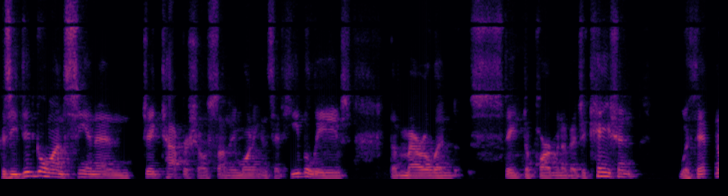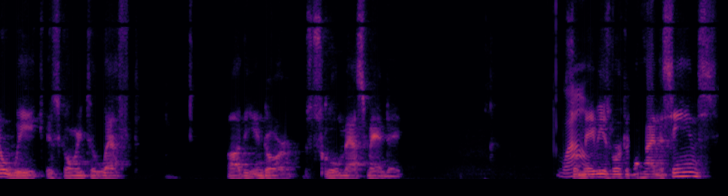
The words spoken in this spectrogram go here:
because he did go on CNN, Jake Tapper show Sunday morning and said he believes the Maryland State Department of Education within a week is going to lift uh, the indoor school mask mandate. Wow. So maybe he's working behind the scenes.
